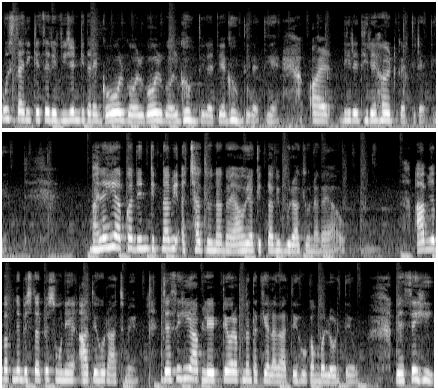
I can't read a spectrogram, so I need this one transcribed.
उस तरीके से रिवीजन की तरह गोल गोल गोल गोल घूमती रहती है, घूमती रहती है और धीरे धीरे हर्ट करती रहती है। भले ही आपका दिन कितना भी अच्छा क्यों ना गया हो या कितना भी बुरा क्यों ना गया हो आप जब अपने बिस्तर पे सोने आते हो रात में, जैसे ही आप लेटते हो और अपना तकिया लगाते हो, कंबल ओढ़ते हो, वैसे ही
